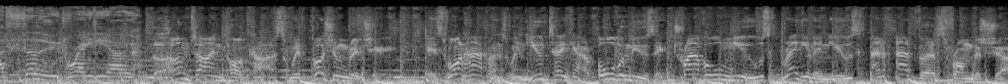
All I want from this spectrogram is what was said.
Absolute Radio. The Home Time Podcast with Bush and Richie. It's what happens when you take out all the music, travel, news, regular news, and adverts from the show.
